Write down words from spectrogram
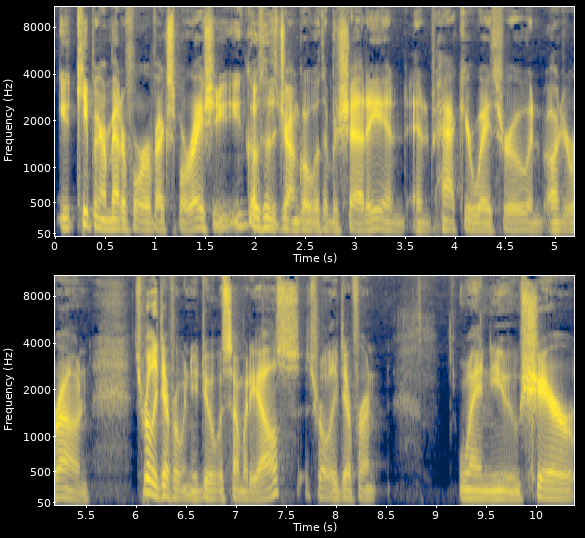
you, keeping our metaphor of exploration. You, you, can go through the jungle with a machete and and hack your way through and on your own. It's really different when you do it with somebody else. It's really different when you share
